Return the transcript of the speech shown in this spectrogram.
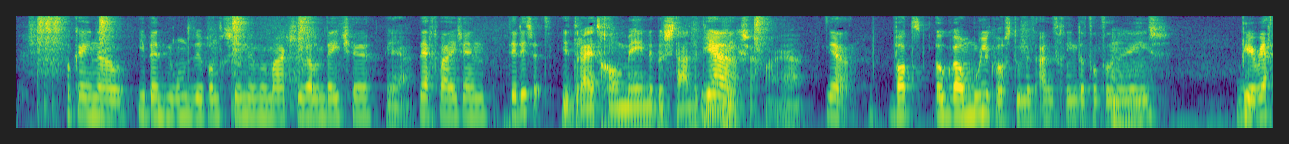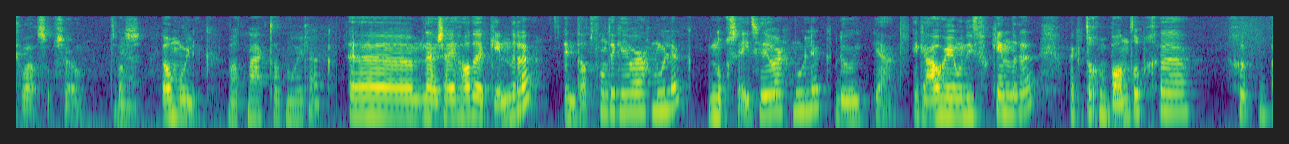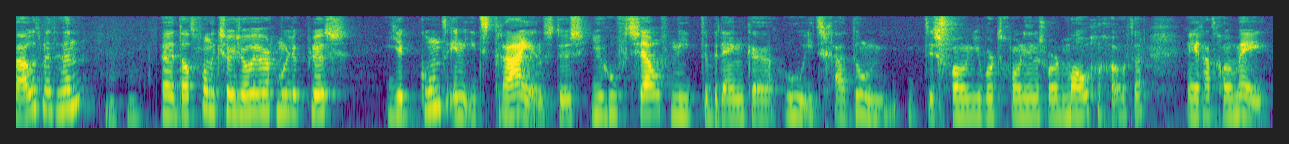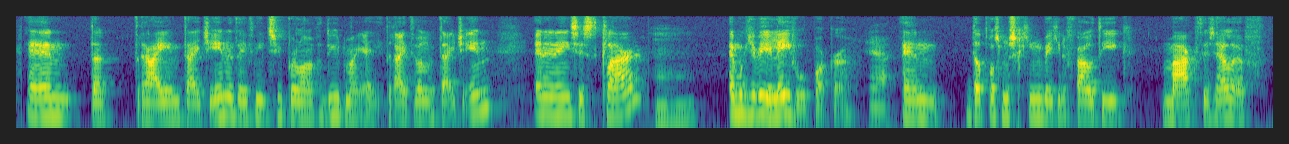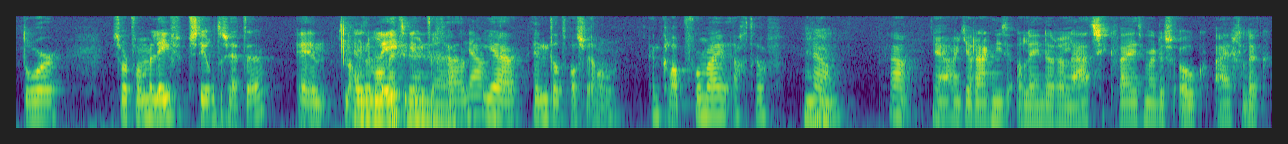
Oké, nou, je bent nu onderdeel van het gezin en we maken je wel een beetje Ja. wegwijs en dit is het. Je draait gewoon mee in de bestaande Ja. dynamiek, zeg maar. Ja. Ja, wat ook wel moeilijk was toen het uitging, dat dat dan Mhm. ineens weer weg was of zo. Het was Ja. wel moeilijk. Wat maakt dat moeilijk? Ehm, nou, zij hadden kinderen. En dat vond ik heel erg moeilijk. Nog steeds heel erg moeilijk. Ik bedoel, ja, ik hou helemaal niet van kinderen. Maar ik heb toch een band opgebouwd met hun. Mhm. Eh, dat vond ik sowieso heel erg moeilijk. Plus, je komt in iets draaiends. Dus je hoeft zelf niet te bedenken hoe iets gaat doen. Het is gewoon, je wordt gewoon in een soort mal gegoten. En je gaat gewoon mee. En daar draai je een tijdje in. Het heeft niet super lang geduurd, maar ja, je draait wel een tijdje in. En ineens is het klaar. Mhm. En moet je weer je leven oppakken. Ja. En dat was misschien een beetje de fout die ik maakte zelf. Door een soort van mijn leven op stil te zetten. En een ander Helemaal met leven in te eh, gaan. ja. ja. en dat was wel een klap voor mij achteraf. Mhm. Ja. Ja. Ja, want je raakt niet alleen de relatie kwijt, maar dus ook eigenlijk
